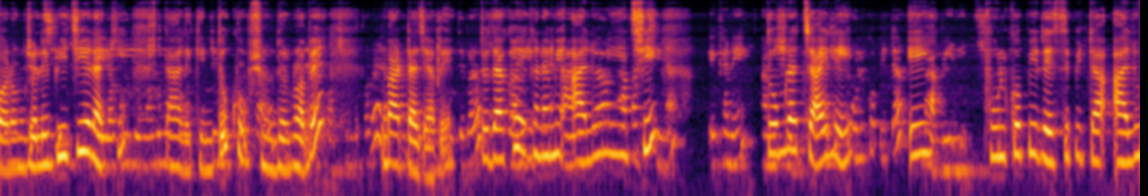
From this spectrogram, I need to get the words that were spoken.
গরম জলে ভিজিয়ে রাখি, তাহলে কিন্তু খুব সুন্দরভাবে বাটা যাবে। তো দেখো এখানে আমি আলু নিয়েছি। এখানে তোমরা চাইলে এই ফুলকপির রেসিপিটা আলু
